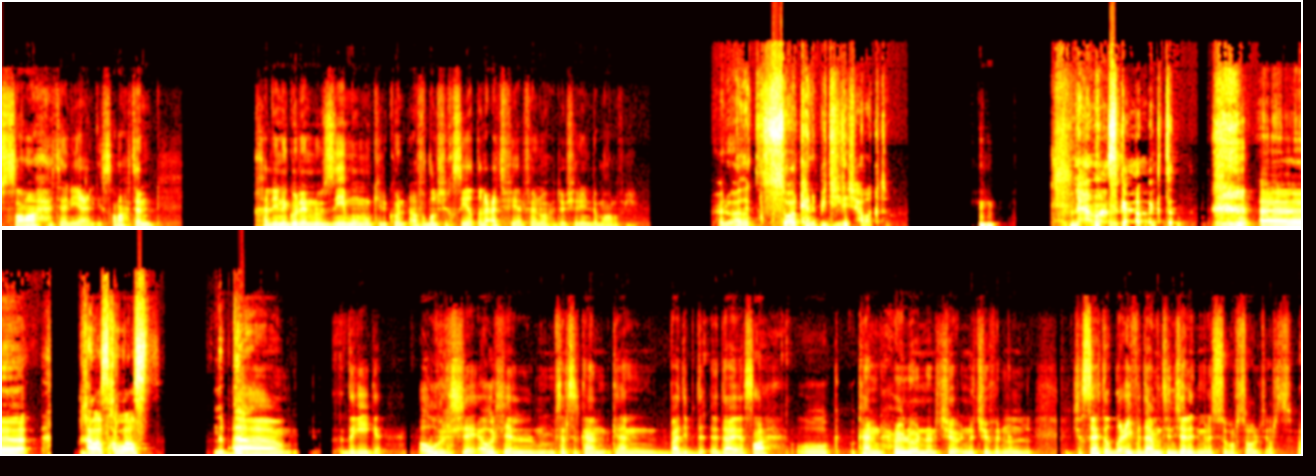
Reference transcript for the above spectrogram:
صراحة يعني صراحة خليني أقول إنه زيمو ممكن يكون أفضل شخصية طلعت في 2021 لمارفل حلو هذا السؤال كان بيجي ليش حركته؟ من حماس حركته. آه خلاص خلصت؟ نبدأ؟ آم، دقيقة. أول شيء أول شيء المسلسل كان كان بادي بداية صح؟ وك- وكان حلو إنه تشوف إنه تشوف إنه الشخصيات الضعيفة دائما تنجلد من ال super soldiers. ف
